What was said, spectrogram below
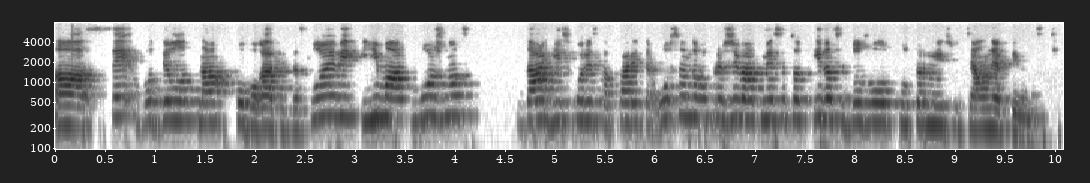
а, се во делот на побогатите слоеви и имаат можност да ги искористат парите освен да го преживеат месецот и да се дозволат културни и социјални активности.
